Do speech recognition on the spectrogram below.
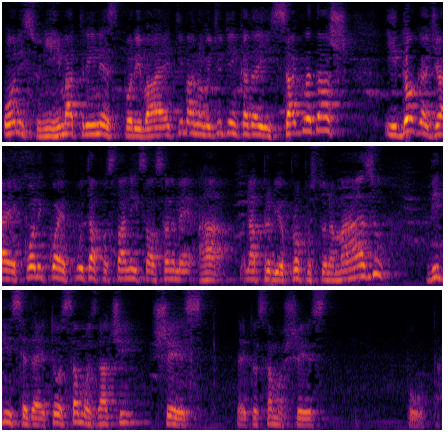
Oni su njih ima 13 po rivajetima, no međutim, kada ih sagledaš i događaje koliko je puta poslanik sa osaname aha, napravio propust u namazu, vidi se da je to samo znači šest. Da je to samo šest puta.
